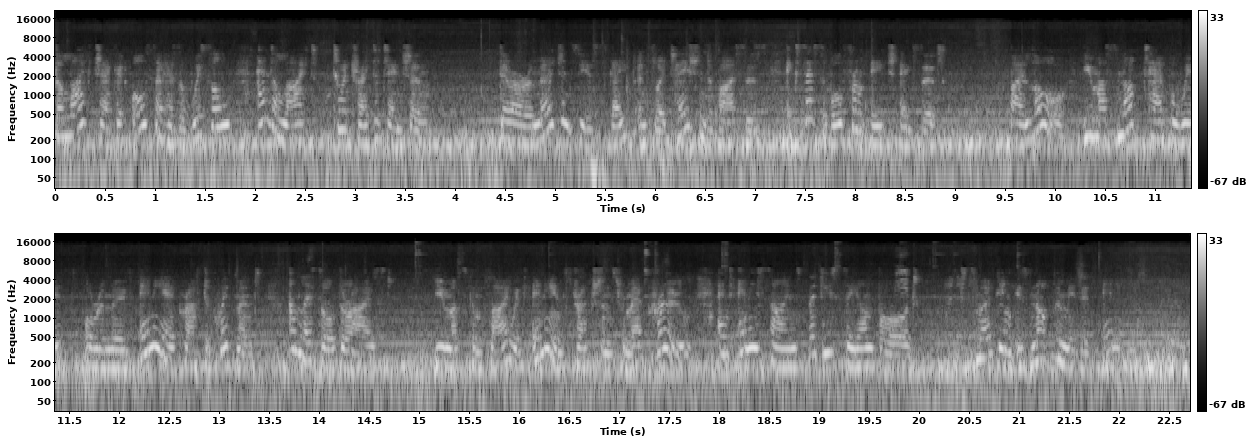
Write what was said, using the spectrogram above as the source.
The life jacket also has a whistle and a light to attract attention. There are emergency escape and flotation devices accessible from each exit. By law, you must not tamper with or remove any aircraft equipment unless authorised. You must comply with any instructions from our crew and any signs that you see on board. Smoking is not permitted any...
